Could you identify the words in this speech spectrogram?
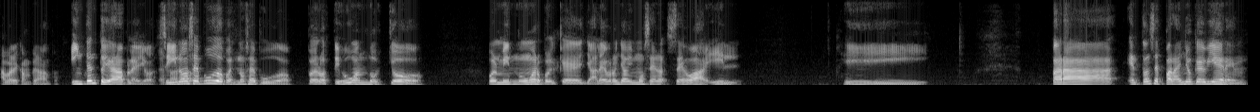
A ver el campeonato. Intento llegar a playoffs. Si no se pudo, pues no se pudo. Pero estoy jugando yo por mis números, porque ya LeBron ya mismo se, se va a ir. Y. Para. Entonces, para el año que viene,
